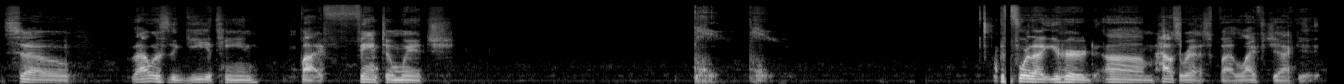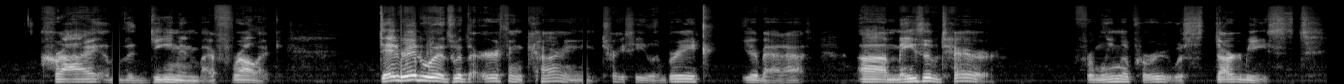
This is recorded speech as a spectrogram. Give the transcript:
so that was the guillotine by Phantom Witch. Before that, you heard um, House Arrest by Life Jacket, Cry of the Demon by Frolic, Dead Redwoods with the Earth Incarnate, Tracy Labrie, you're badass. Uh, Maze of Terror from Lima, Peru with Star Beast.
